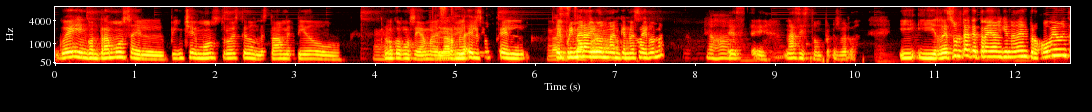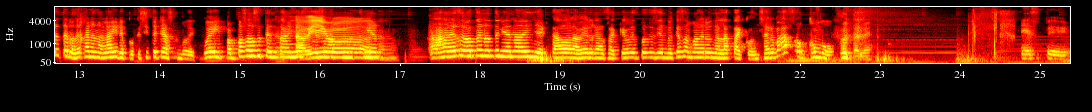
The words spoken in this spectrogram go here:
güey, encontramos el pinche monstruo este donde estaba metido, no me acuerdo cómo se llama, el, Sí, el, el, No primer Stomper, Iron Man que no es Iron Man, Ajá. este, Nazi Stomper, es verdad. Y, y resulta que trae a alguien adentro. Obviamente te lo dejan en el aire porque si te quedas como de, güey, han pasado 70 años. Está vivo. no ajá. Ah, ese vato no tenía nada inyectado a la verga. O sea, ¿qué me estás diciendo? ¿Que esa madre era una lata de conservas o cómo? Ándale. Este,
